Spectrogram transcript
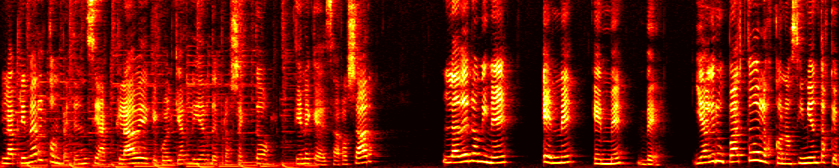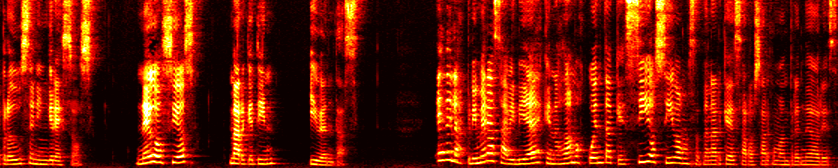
La primera competencia clave que cualquier líder de proyecto tiene que desarrollar la denominé NMB y agrupa todos los conocimientos que producen ingresos, negocios, marketing y ventas es de las primeras habilidades que nos damos cuenta que sí o sí vamos a tener que desarrollar como emprendedores,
